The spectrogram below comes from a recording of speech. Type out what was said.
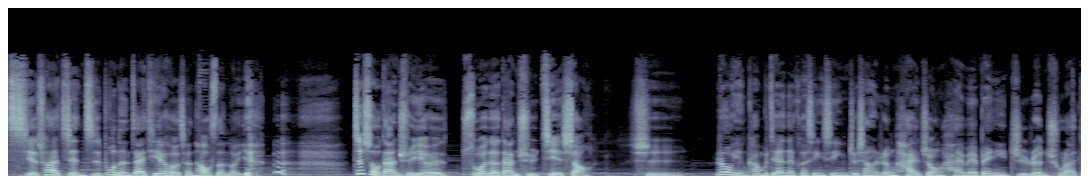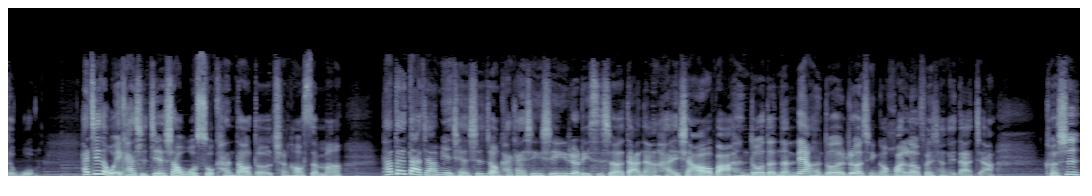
写出来简直不能再贴合陈浩森了耶。这首单曲也有所谓的单曲介绍，是肉眼看不见的那颗星星，就像人海中还没被你指认出来的我。还记得我一开始介绍我所看到的陈浩森吗？他在大家面前是这种开开心心、热力四射的大男孩，想要把很多的能量、很多的热情跟欢乐分享给大家。可是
